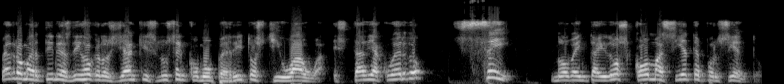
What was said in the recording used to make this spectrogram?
Pedro Martínez dijo que los Yankees lucen como perritos chihuahua. ¿Está de acuerdo? Sí, 92,7%.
